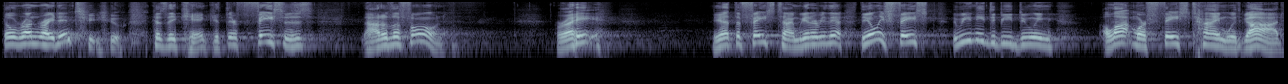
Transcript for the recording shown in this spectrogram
They'll run right into you because they can't get their faces out of the phone. Right? You got the FaceTime, we got everything. The only face, we need to be doing a lot more FaceTime with God,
